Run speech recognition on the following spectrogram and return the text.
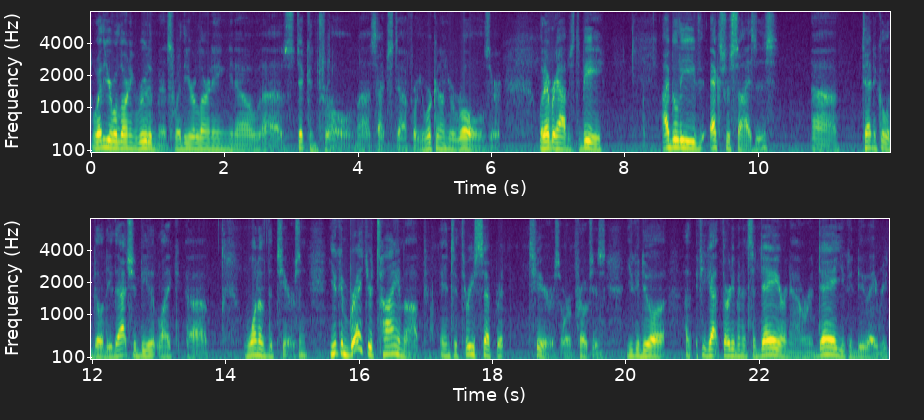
whether you're learning rudiments, whether you're learning, you know, uh, stick control uh, type stuff, or you're working on your rolls, or whatever it happens to be, I believe exercises, uh, technical ability, that should be like uh, one of the tiers. And you can break your time up into three separate tiers or approaches. You can do a, a if you got 30 minutes a day or an hour a day, you can do a re-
